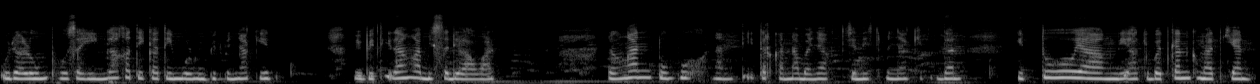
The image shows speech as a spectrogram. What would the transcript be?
udah lumpuh sehingga ketika timbul bibit penyakit, bibit kita nggak bisa dilawan. Dengan tubuh nanti terkena banyak jenis penyakit dan itu yang diakibatkan kematian.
